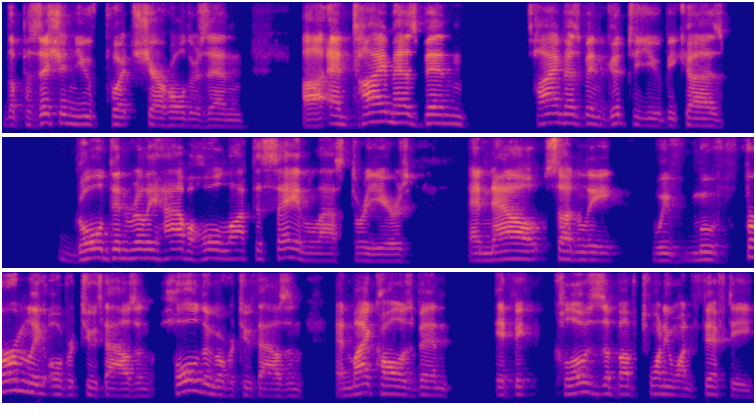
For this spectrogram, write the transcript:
the position you've put shareholders in, uh, and time has been time has been good to you because gold didn't really have a whole lot to say in the last three years. And now suddenly we've moved firmly over 2000, holding over 2000. And my call has been if it closes above 2150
